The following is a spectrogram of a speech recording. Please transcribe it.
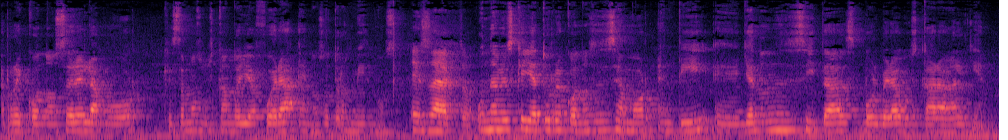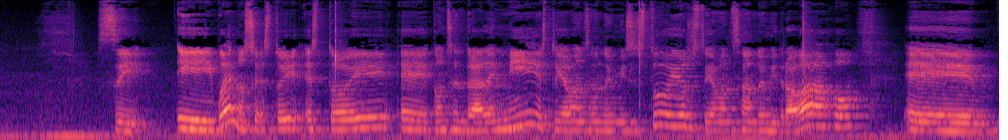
reconocer el amor que estamos buscando allá afuera en nosotros mismos. Exacto. Una vez que ya tú reconoces ese amor en ti, eh, ya no necesitas volver a buscar a alguien. Sí. Y bueno, estoy, estoy eh, concentrada en mí, estoy avanzando en mis estudios, estoy avanzando en mi trabajo. Eh,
